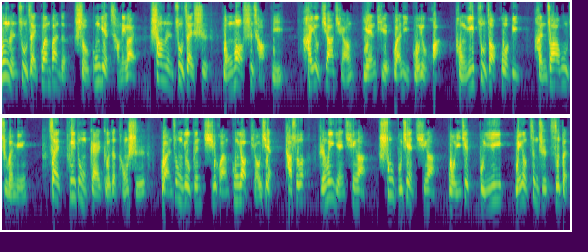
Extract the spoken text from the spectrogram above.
工人住在官办的手工业厂内外，商人住在市农贸市场里。还有加强盐铁管理国有化，统一铸造货币，狠抓物质文明。在推动改革的同时，管仲又跟齐桓公要条件。他说：“人微言轻啊，书不见轻啊，我一介布衣，没有政治资本，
